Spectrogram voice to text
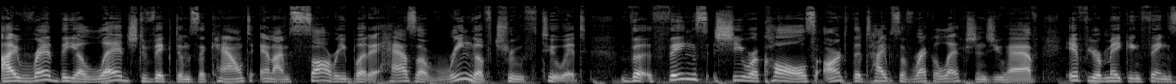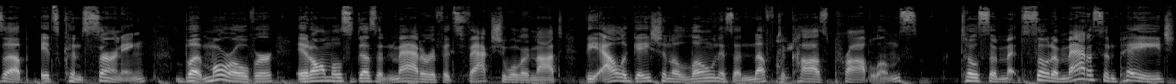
I read the alleged victim's account and I'm sorry, but it has a ring of truth to it. The things she recalls aren't the types of recollections you have. If you're making things up, it's concerning. But moreover, it almost doesn't matter if it's factual or not. The allegation alone is enough to cause problems. So to Madison Page,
